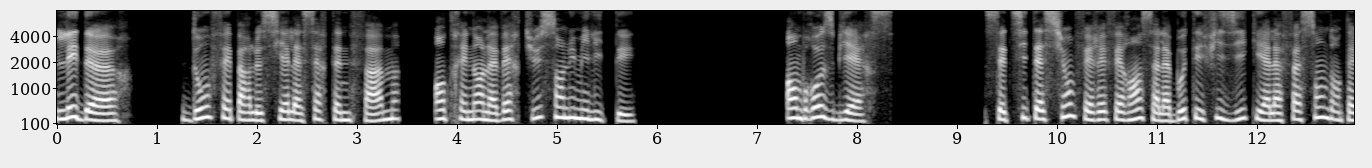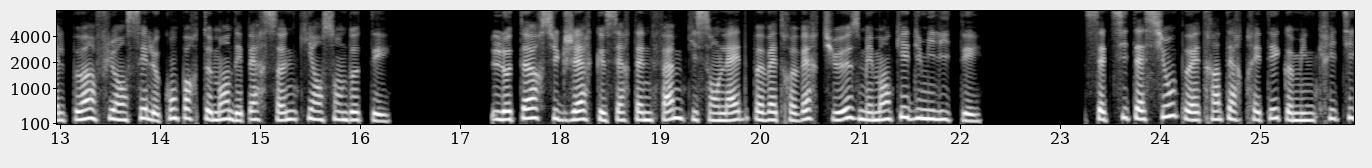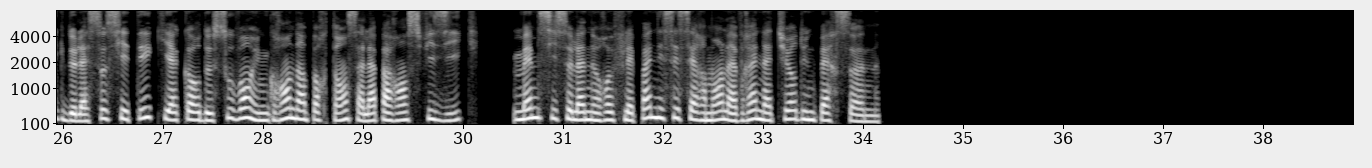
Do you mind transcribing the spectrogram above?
Laideur. Don fait par le ciel à certaines femmes, entraînant la vertu sans l'humilité. Ambrose Bierce. Cette citation fait référence à la beauté physique et à la façon dont elle peut influencer le comportement des personnes qui en sont dotées. L'auteur suggère que certaines femmes qui sont laides peuvent être vertueuses mais manquer d'humilité. Cette citation peut être interprétée comme une critique de la société qui accorde souvent une grande importance à l'apparence physique, même si cela ne reflète pas nécessairement la vraie nature d'une personne.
